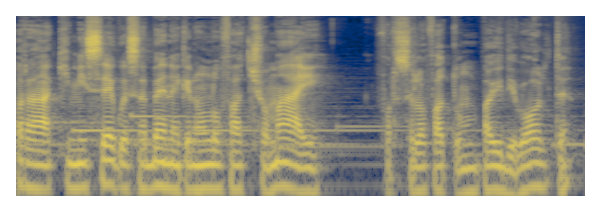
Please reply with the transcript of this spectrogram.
Ora chi mi segue sa bene che non lo faccio mai, forse l'ho fatto un paio di volte,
